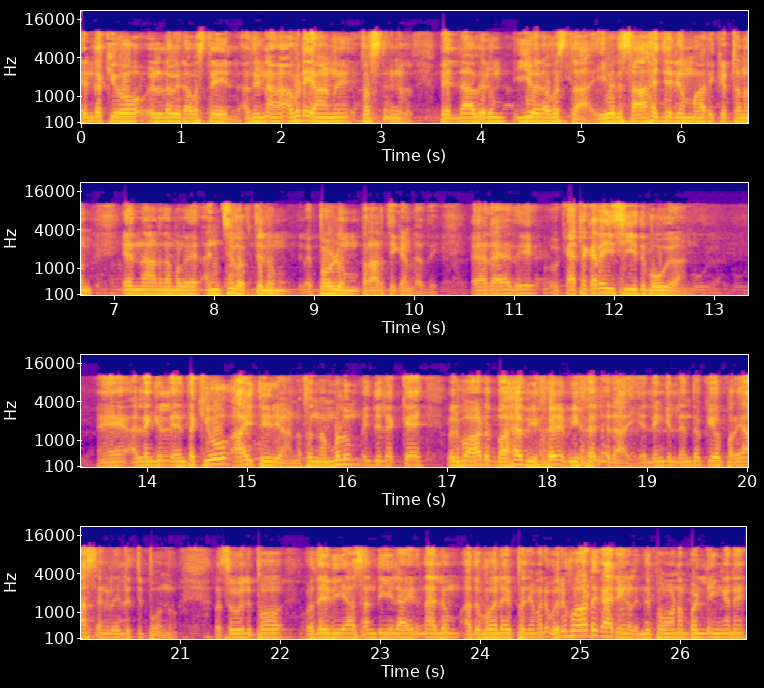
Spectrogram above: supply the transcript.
എന്തൊക്കെയോ ഉള്ള ഒരു അവസ്ഥയിൽ അതിന് അവിടെയാണ് പ്രശ്നങ്ങൾ. എല്ലാവരും ഈ ഒരു അവസ്ഥ ഈ ഒരു സാഹചര്യം മാറിക്കിട്ടണം എന്നാണ് നമ്മൾ അഞ്ച് ഭക്തിലും എപ്പോഴും പ്രാർത്ഥിക്കേണ്ടത്. അതായത് കാറ്റഗറൈസ് ചെയ്ത് പോവുകയാണ്. അല്ലെങ്കിൽ എന്തൊക്കെയോ ആയിത്തീരുകയാണ്. അപ്പൊ നമ്മളും ഇതിലൊക്കെ ഒരുപാട് ബഹവിഹ വിഹലരായി. അല്ലെങ്കിൽ എന്തൊക്കെയോ പ്രയാസങ്ങളിൽ എത്തിപ്പോന്നു. റസൂൽ ഇപ്പോ ഉദയവിയ സന്ധിയിലായിരുന്നാലും അതുപോലെ ഇപ്പൊ ഞാൻ ഒരുപാട് കാര്യങ്ങൾ. ഇന്നിപ്പോ ഓണംപള്ളി ഇങ്ങനെ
